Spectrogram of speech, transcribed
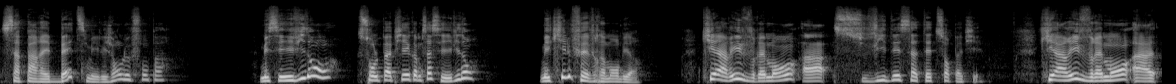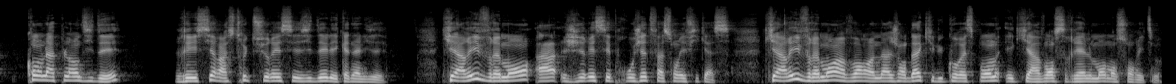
Ça paraît bête, mais les gens le font pas. Mais c'est évident, hein. sur le papier comme ça, c'est évident. Mais qui le fait vraiment bien Qui arrive vraiment à vider sa tête sur papier Qui arrive vraiment à, quand on a plein d'idées, réussir à structurer ses idées, les canaliser qui arrive vraiment à gérer ses projets de façon efficace, qui arrive vraiment à avoir un agenda qui lui corresponde et qui avance réellement dans son rythme,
